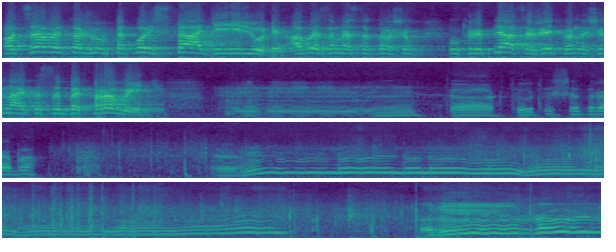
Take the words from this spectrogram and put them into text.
Оце ви кажу, в такій стадії люди. А ви замість того, щоб укріплятися, жити, ви починаєте себе травити. Так, тут ще треба. Новый Mm-hmm.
